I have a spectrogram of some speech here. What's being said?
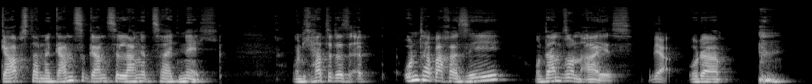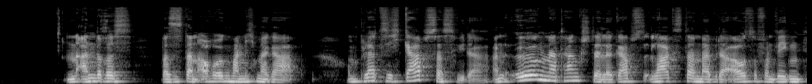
gab es dann eine ganze, ganze lange Zeit nicht. Und ich hatte das äh, Unterbacher See und dann so ein Eis Ja. oder ein anderes, was es dann auch irgendwann nicht mehr gab. Und plötzlich gab's das wieder. An irgendeiner Tankstelle gab's, lag's dann da wieder aus, so von wegen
